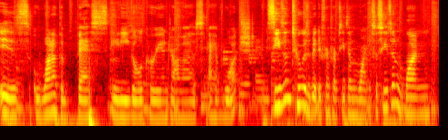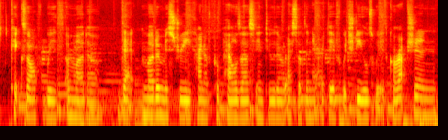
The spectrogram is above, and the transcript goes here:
is one of the best legal Korean dramas I have watched. Season two is a bit different from season one. So season one kicks off with a murder. That murder mystery kind of propels us into the rest of the narrative, which deals with corruption,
